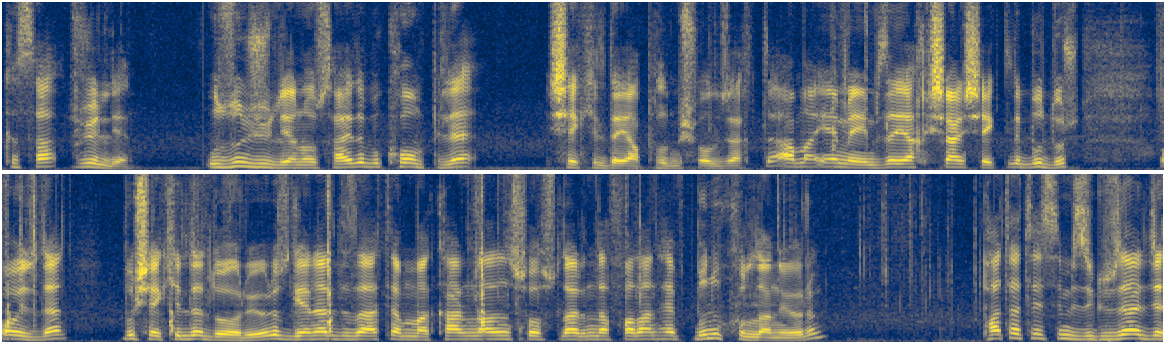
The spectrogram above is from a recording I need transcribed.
Kısa jülyen. Uzun jülyen olsaydı bu komple şekilde yapılmış olacaktı. Ama yemeğimize yakışan şekli budur. O yüzden bu şekilde doğruyoruz. Genelde zaten makarnanın soslarında falan hep bunu kullanıyorum. Patatesimizi güzelce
